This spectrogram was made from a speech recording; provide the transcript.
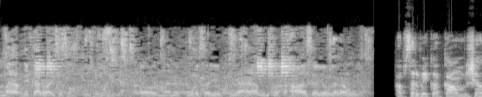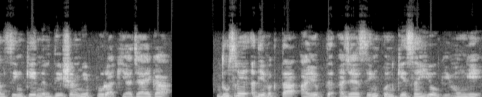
मैं अपनी कार्रवाई से संतुष्ट हूँ और मैंने पूर्ण सहयोग किया है। उनको कहाँ सहयोग लगा वो अब सर्वे का काम विशाल सिंह के निर्देशन में पूरा किया जाएगा। दूसरे अधिवक्ता आयुक्त अजय सिंह उनके सहयोगी होंगे।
